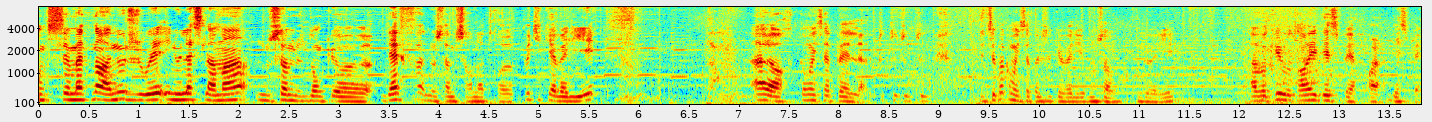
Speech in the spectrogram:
Donc c'est maintenant à nous de jouer, il nous laisse la main, nous sommes donc euh, Def, nous sommes sur notre petit cavalier. Alors, comment il s'appelle? Je ne sais pas comment il s'appelle ce cavalier, bonsoir, cavalier. Invoquer le travail d'Esper, voilà, d'Esper.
